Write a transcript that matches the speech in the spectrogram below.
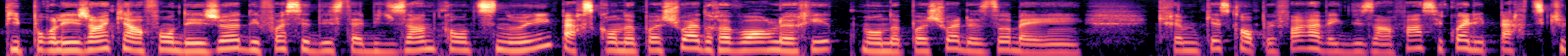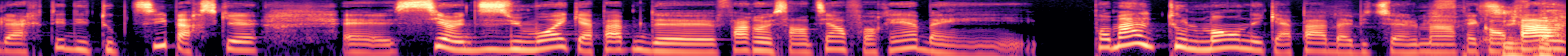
Puis pour les gens qui en font déjà, des fois, c'est déstabilisant de continuer parce qu'on n'a pas le choix de revoir le rythme. On n'a pas le choix de se dire, ben crème, qu'est-ce qu'on peut faire avec des enfants? C'est quoi les particularités des tout petits? Parce que euh, si un 18 mois est capable de faire un sentier en forêt, ben pas mal tout le monde est capable habituellement. Fait qu'on parle,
